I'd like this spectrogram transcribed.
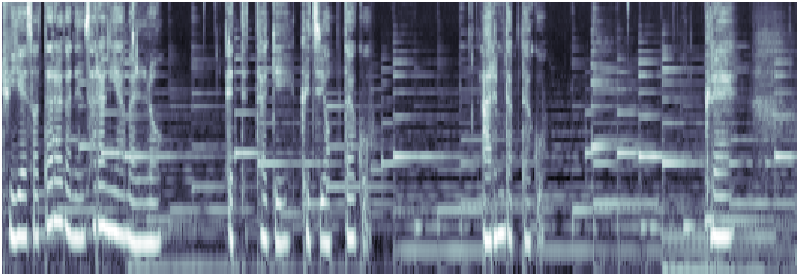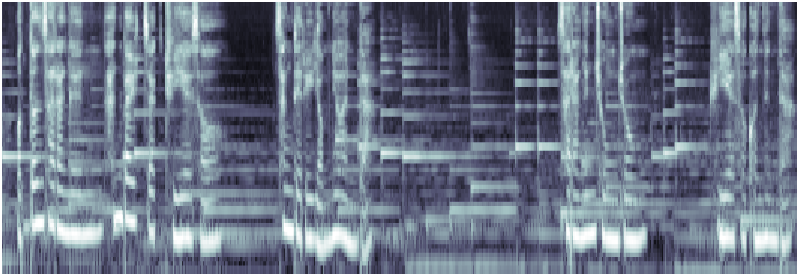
뒤에서 따라가는 사랑이야말로 애틋하기 그지 없다고 아름답다고 그래 어떤 사랑은 한 발짝 뒤에서 상대를 염려한다. 사랑은 종종 뒤에서 걷는다.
